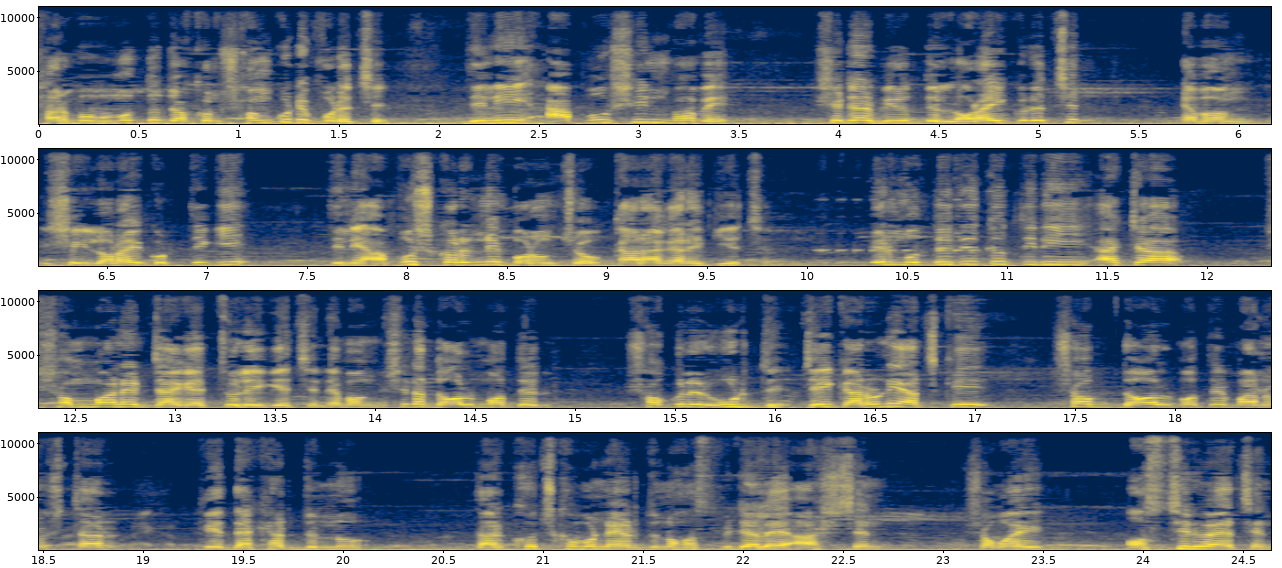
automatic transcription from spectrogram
সার্বভৌমত্ব যখন সংকটে পড়েছে, তিনি আপোষহীনভাবে সেটার বিরুদ্ধে লড়াই করেছেন এবং সেই লড়াই করতে গিয়ে তিনি আপোষ করেননি, বরঞ্চ কারাগারে গিয়েছেন। এর মধ্যে দিয়ে তো তিনি একটা সম্মানের জায়গায় চলে গিয়েছেন এবং সেটা দল মতের সকলের ঊর্ধ্বে। যেই কারণে আজকে সব দল মতের মানুষ তারকে দেখার জন্য, তার খোঁজ খবর নেওয়ার জন্য হসপিটালে আসছেন। সবাই অস্থির হয়ে আছেন।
